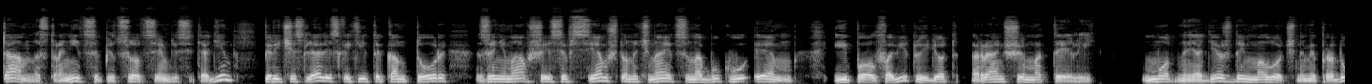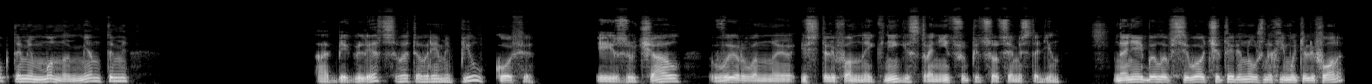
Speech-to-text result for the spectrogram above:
Там, на странице 571, перечислялись какие-то конторы, занимавшиеся всем, что начинается на букву «М», и по алфавиту идет раньше мотелей, модной одеждой, молочными продуктами, монументами. А беглец в это время пил кофе и изучал вырванную из телефонной книги страницу 571. На ней было всего четыре нужных ему телефона,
